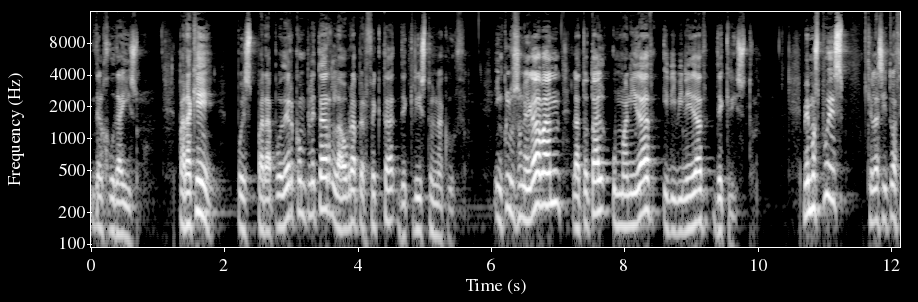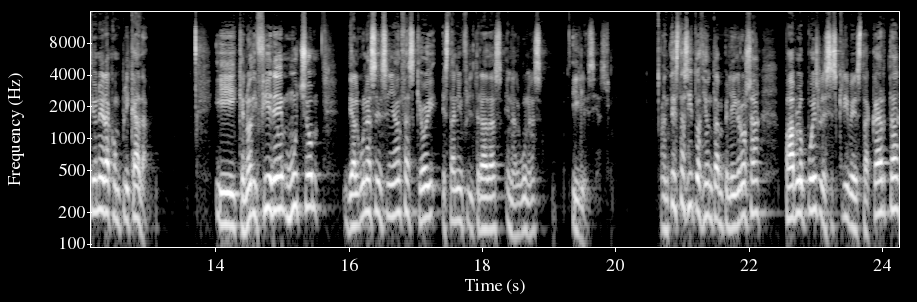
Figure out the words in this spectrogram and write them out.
del judaísmo. ¿Para qué? Pues para poder completar la obra perfecta de Cristo en la cruz. Incluso negaban la total humanidad y divinidad de Cristo. Vemos pues que la situación era complicada y que no difiere mucho de algunas enseñanzas que hoy están infiltradas en algunas iglesias. Ante esta situación tan peligrosa, Pablo pues les escribe esta carta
